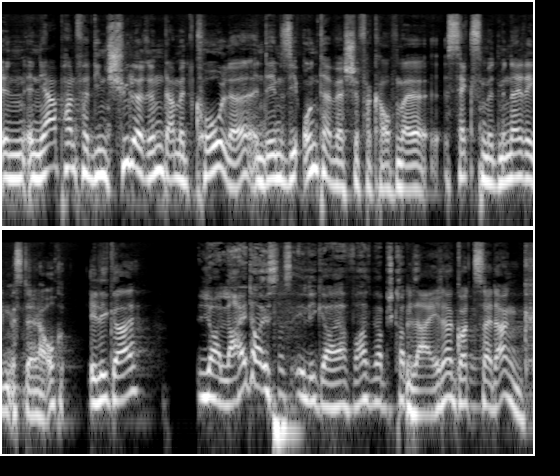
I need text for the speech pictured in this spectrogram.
in, in Japan verdienen Schülerinnen damit Kohle, indem sie Unterwäsche verkaufen, weil Sex mit Minderjährigen ist ja auch illegal. Ja, leider ist das illegal. Warte, hab ich gerade. Leider, Gott sei Dank.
